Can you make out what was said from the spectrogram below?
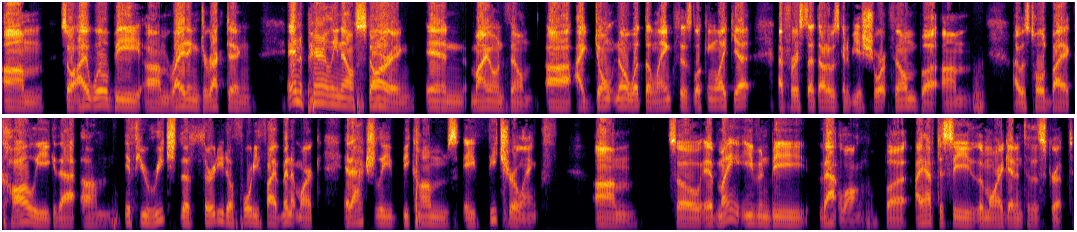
Um, so I will be um, writing, directing, and apparently now starring in my own film. Uh, I don't know what the length is looking like yet. At first, I thought it was going to be a short film, but um, I was told by a colleague that um, if you reach the 30 to 45 minute mark, it actually becomes a feature length. Um, so it might even be that long, but I have to see the more I get into the script.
